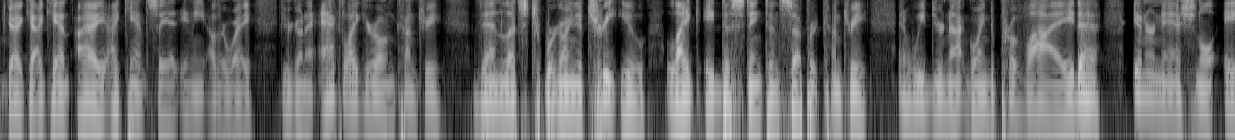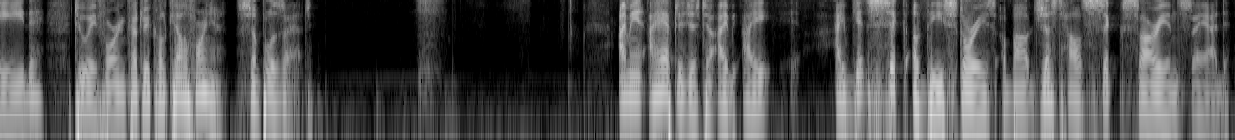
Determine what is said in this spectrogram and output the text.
I can't I, I can't say it any other way. If you're going to act like your own country, then let's we're going to treat you like a distinct and separate country, and we are not going to provide international aid to a foreign country called California. Simple as that. I mean, I have to just tell I I I get sick of these stories about just how sick, sorry, and sad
